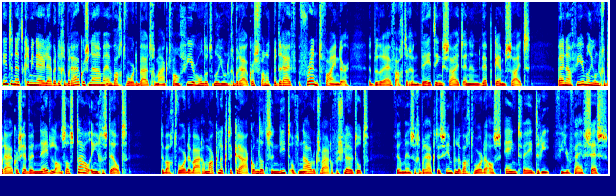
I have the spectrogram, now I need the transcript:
Internetcriminelen hebben de gebruikersnamen en wachtwoorden buitgemaakt van 400 miljoen gebruikers van het bedrijf Friendfinder. Het bedrijf achter een datingsite en een webcamsite. Bijna 4 miljoen gebruikers hebben Nederlands als taal ingesteld. De wachtwoorden waren makkelijk te kraken omdat ze niet of nauwelijks waren versleuteld. Veel mensen gebruikten simpele wachtwoorden als 1, 2, 3, 4, 5, 6.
